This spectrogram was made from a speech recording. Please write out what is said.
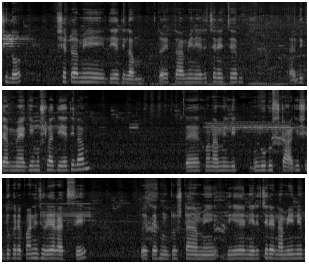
ছিল, সেটা আমি দিয়ে দিলাম। তো এটা আমি নেড়ে চেড়ে দুইটা ম্যাগি মশলা দিয়ে দিলাম। তো এখন আমি লুডুসটা আগে সিদ্ধ করে পানি ঝরিয়ে রাখছি। তো এতে এখন লুডুসটা আমি দিয়ে নেড়ে চেড়ে নামিয়ে নেব।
